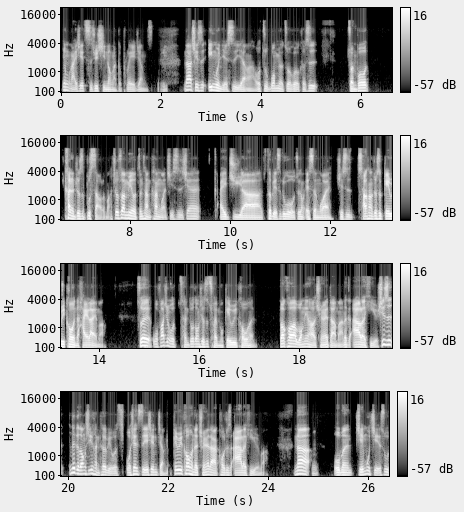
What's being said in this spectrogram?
用哪一些词去形容哪个 play 这样子。那其实英文也是一样啊，我主播没有做过，可是转播看的就是不少了嘛。就算没有整场看完，其实现在 IG 啊，特别是如果我追踪 SNY，其实常常就是 Gary Cohen 的 highlight 嘛。所以我发现我很多东西是揣摩 Gary Cohen，包括王念好全垒打嘛，那个 Out of Here，其实那个东西很特别。我我先直接先讲 Gary Cohen 的全垒打 call 就是 Out of Here 嘛。那我们节目结束，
